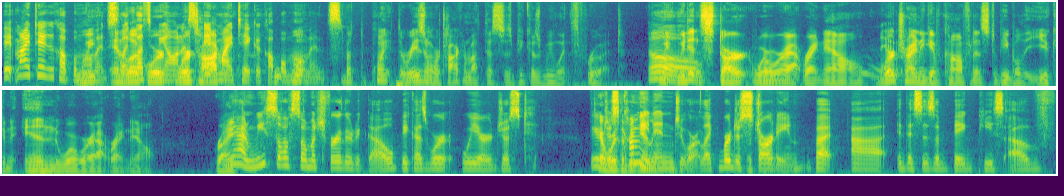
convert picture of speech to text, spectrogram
it might take a couple We- moments. Like look, let's be honest, talking- it might take a couple well, moments. but the point the reason we're talking about this is because we went through it Oh. we didn't start where we're at right now. We're trying to give confidence to people that you can end where we're at right now, right? Yeah, and we still have so much further to go because we're we are just we're Yeah, we're just coming beginning. into our like we're just starting. But uh, this is a big piece of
